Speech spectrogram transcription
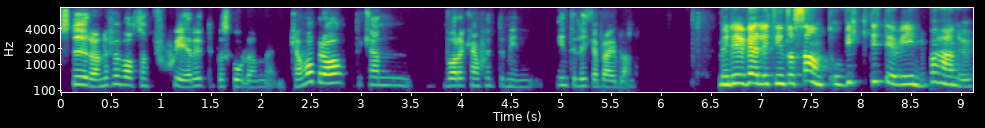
styrande för vad som sker ute på skolan. Det kan vara bra, det kan vara kanske inte, min, inte lika bra ibland. Men det är väldigt intressant och viktigt det vi är inne på här nu,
